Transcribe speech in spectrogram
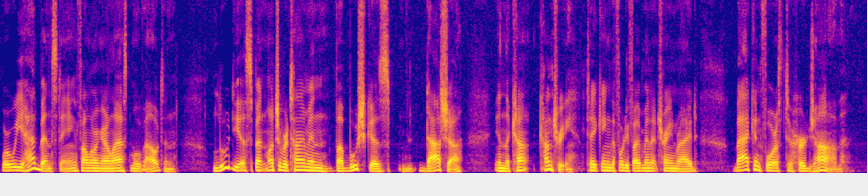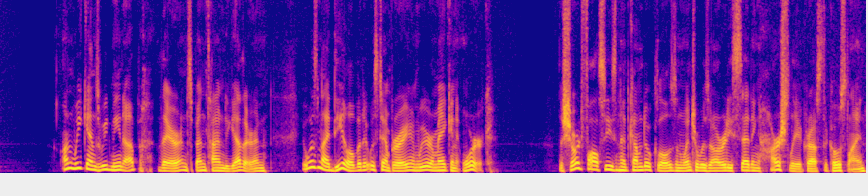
where we had been staying following our last move out, and Ludia spent much of her time in Babushka's dacha in the co- country, taking the 45 minute train ride back and forth to her job. On weekends, we'd meet up there and spend time together, and it wasn't ideal, but it was temporary, and we were making it work. The short fall season had come to a close, and winter was already setting harshly across the coastline.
